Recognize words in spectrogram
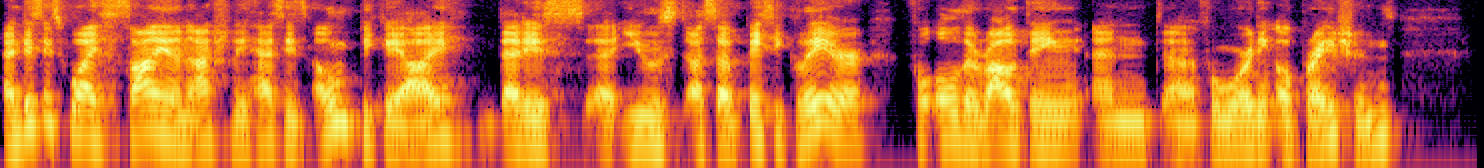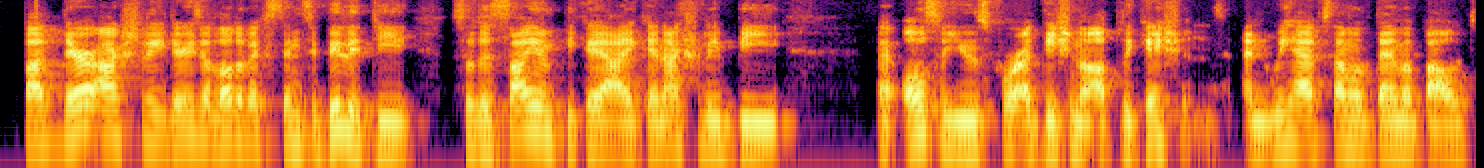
And this is why Scion actually has its own PKI that is uh, used as a basic layer for all the routing and uh, forwarding operations. But there actually there is a lot of extensibility, so the Scion PKI can actually be uh, also used for additional applications. And we have some of them about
